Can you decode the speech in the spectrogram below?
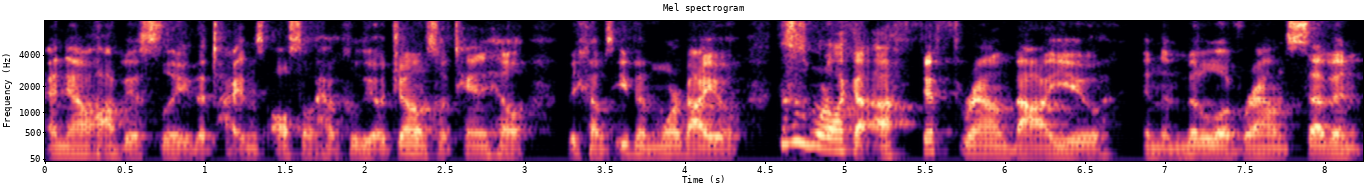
And now, obviously, the Titans also have Julio Jones, so Tannehill becomes even more valuable. This is more like a, a fifth round value in the middle of round seven.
